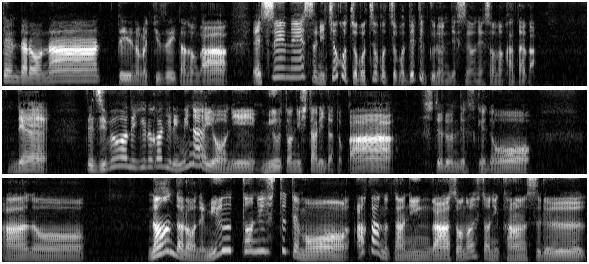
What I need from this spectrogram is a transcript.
てんだろうなーっていうのが気づいたのが、SNS にちょこちょこちょこちょこ出てくるんですよね、その方が。で、で自分はできる限り見ないようにミュートにしたりだとかしてるんですけど、あのなんだろうね、ミュートにしてても、赤の他人がその人に関する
